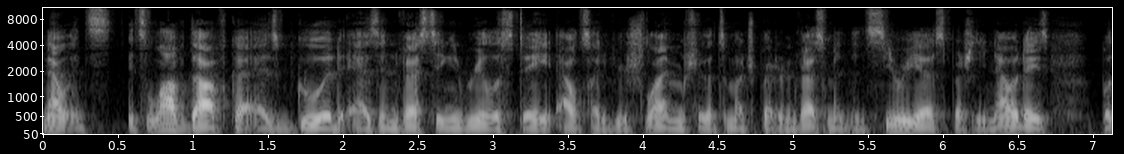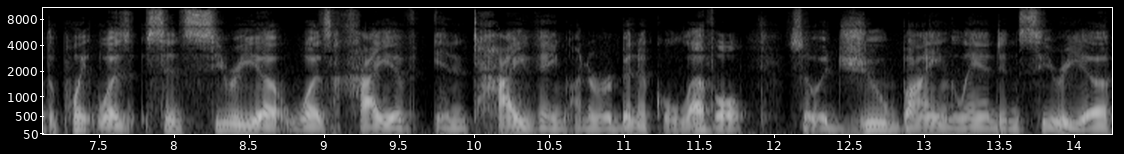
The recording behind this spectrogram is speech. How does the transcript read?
Now, it's it's lavdavka as good as investing in real estate outside of Yerushalayim. I'm sure that's a much better investment than Syria, especially nowadays. But the point was, since Syria was chayiv in tithing on a rabbinical level, so a Jew buying land in Syria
